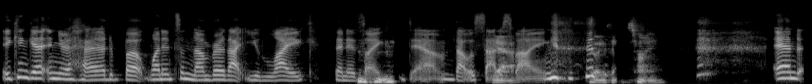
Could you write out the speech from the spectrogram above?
it can get in your head, but when it's a number that you like, then it's like, damn, that was satisfying. Yeah, really satisfying. and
